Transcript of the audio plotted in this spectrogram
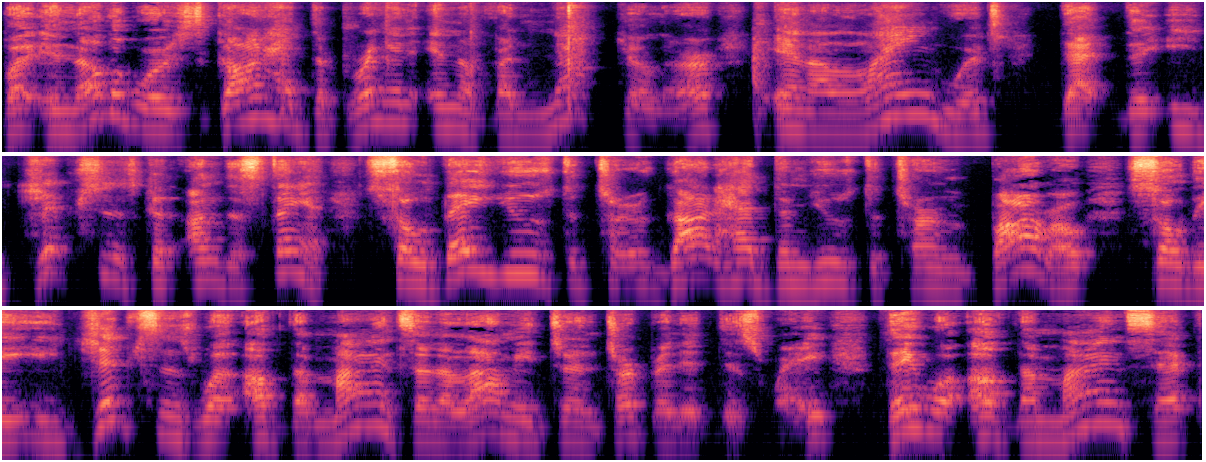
But in other words, God had to bring it in a vernacular, in a language that the Egyptians could understand. So they used the term, God had them use the term borrow. So the Egyptians were of the mindset, allow me to interpret it this way. They were of the mindset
